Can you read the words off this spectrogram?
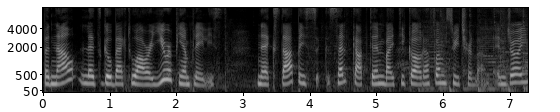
But now let's go back to our European playlist. Next up is Self Captain by Ticora from Switzerland. Enjoy!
